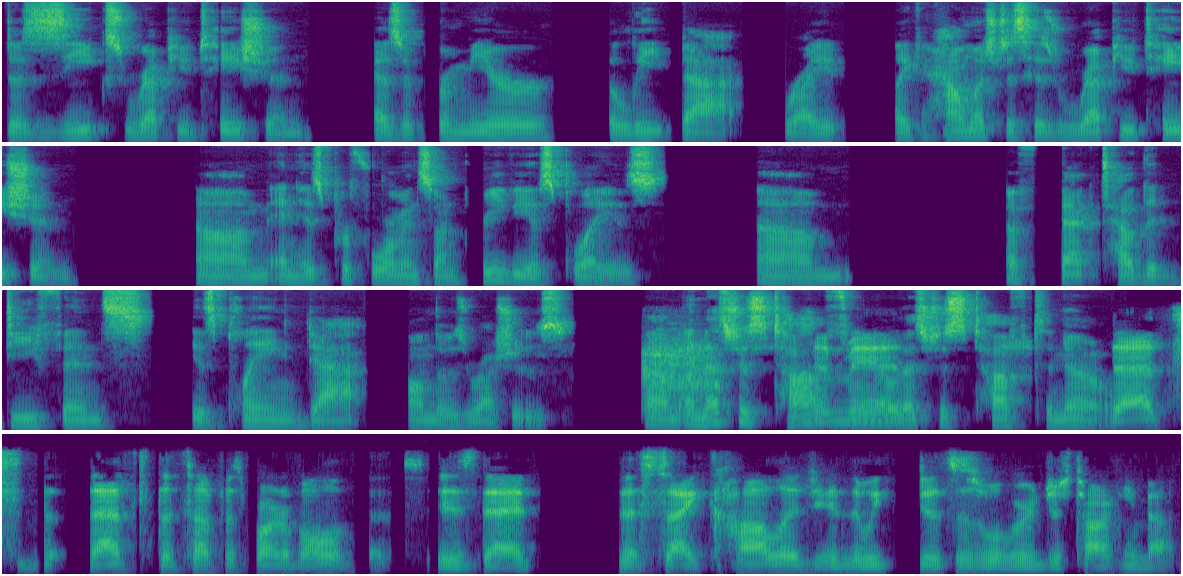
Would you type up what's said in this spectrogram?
does zeke's reputation as a premier elite back right? Like how much does his reputation um, and his performance on previous plays um, affect how the defense is playing Dak on those rushes. Um, and that's just tough. Man, you know, that's just tough to know. That's that's the toughest part of all of this is that the psychology and the we this is what we are just talking about.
